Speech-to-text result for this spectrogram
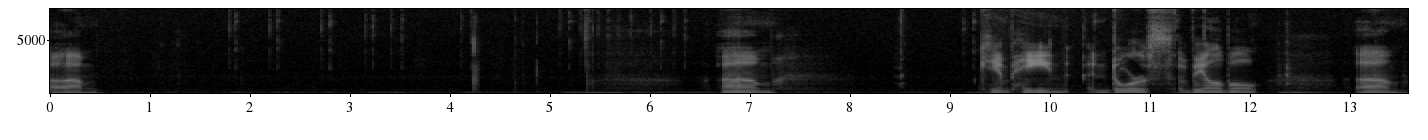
Um. Um. Campaign endorse available. Um.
